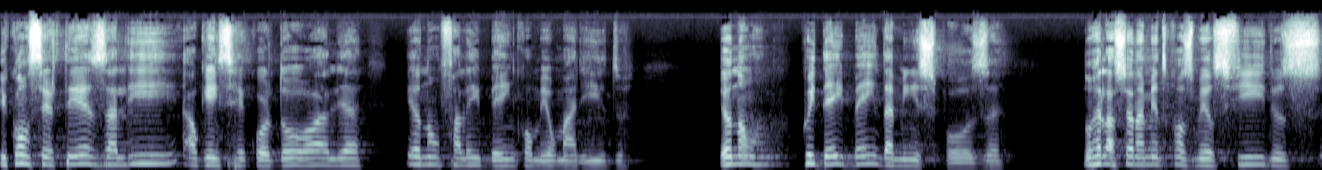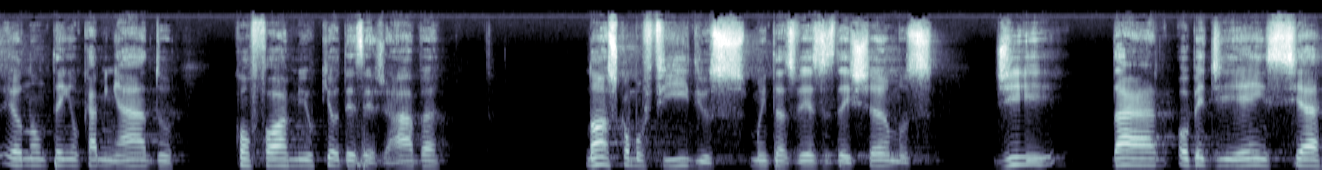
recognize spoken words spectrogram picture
E com certeza ali alguém se recordou: olha, eu não falei bem com meu marido, eu não cuidei bem da minha esposa, no relacionamento com os meus filhos, eu não tenho caminhado conforme o que eu desejava. Nós, como filhos, muitas vezes deixamos de dar obediência,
